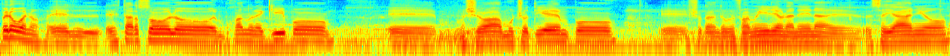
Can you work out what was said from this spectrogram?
Pero bueno, el, estar solo, empujando un equipo, me llevaba mucho tiempo. yo también tengo mi familia, una nena de 6 años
